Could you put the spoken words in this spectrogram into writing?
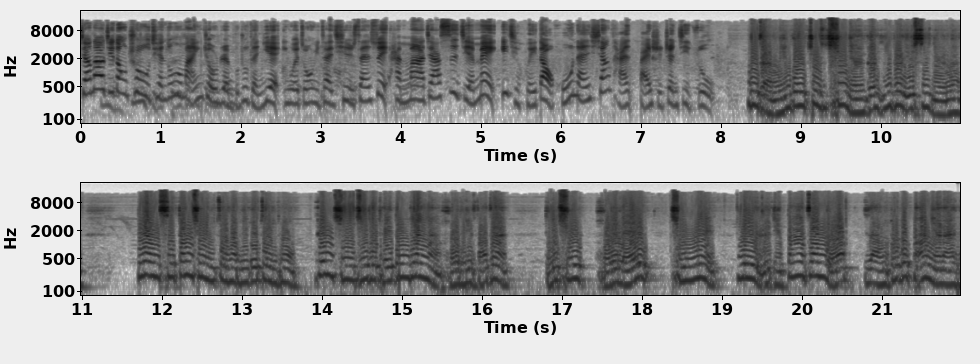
讲到激动处，前总统马英九忍不住哽咽，因为终于在七十三岁和马家四姐妹一起回到湖南湘潭白石镇祭祖。那在民国九十七年跟一百一十年呢，两次当选中华民国总统，更积极地推动两岸和平发展，地区和乐、亲美、友日的大掌握，让过去八年来，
